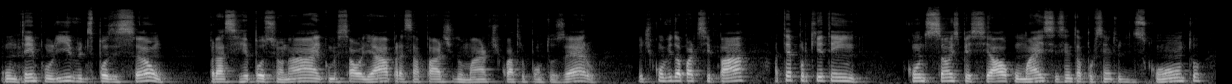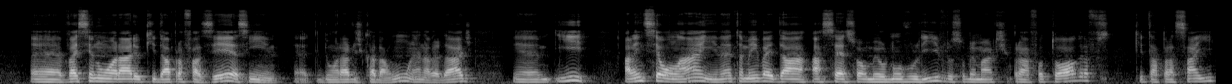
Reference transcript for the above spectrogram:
com tempo livre, disposição, para se reposicionar e começar a olhar para essa parte do marketing 4.0, eu te convido a participar, até porque tem condição especial com mais 60% de desconto. É, vai ser num horário que dá para fazer, assim, é, de um horário de cada um, né, na verdade. É, e, além de ser online, né, também vai dar acesso ao meu novo livro sobre marketing para fotógrafos, que está para sair,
